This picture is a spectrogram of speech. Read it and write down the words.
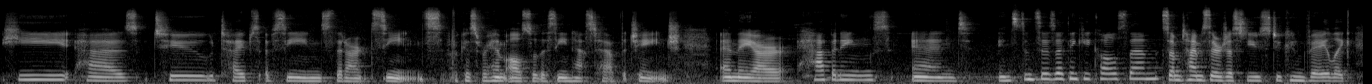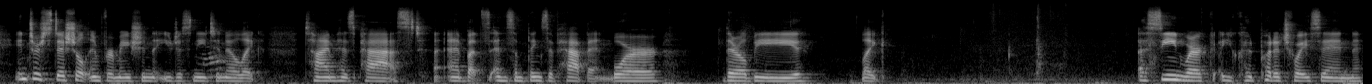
he has two types of scenes that aren't scenes, because for him also the scene has to have the change. And they are happenings and instances, I think he calls them. Sometimes they're just used to convey like interstitial information that you just need to know, like time has passed and but and some things have happened. Or there'll be like a scene where you could put a choice in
